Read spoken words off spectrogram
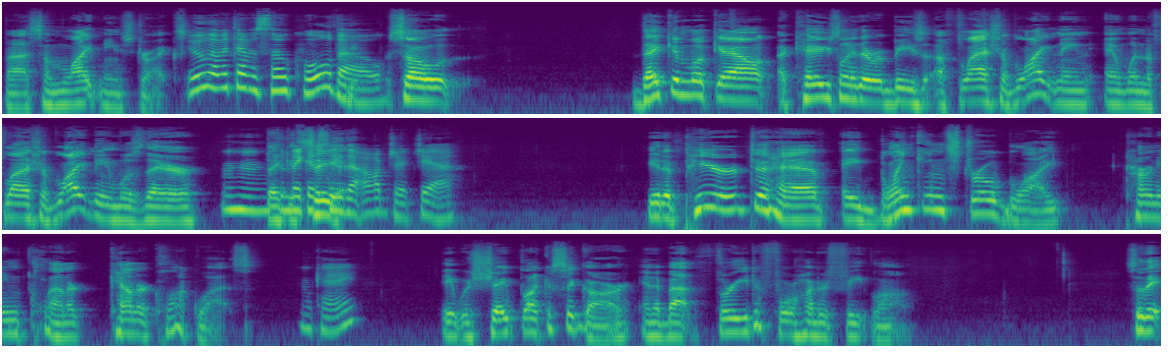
by some lightning strikes. Ooh, I bet that was so cool, though. So they can look out. Occasionally, there would be a flash of lightning, and when the flash of lightning was there, Mm-hmm. They so could they could see see the object, yeah. it appeared to have a blinking strobe light turning counter counterclockwise. Okay. It was shaped like a cigar and about three to four hundred feet long. So the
